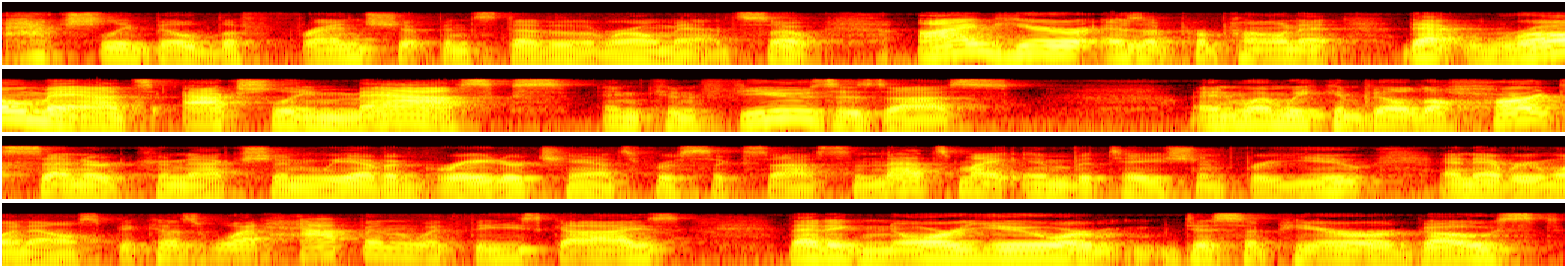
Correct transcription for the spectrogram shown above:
actually build the friendship instead of the romance. So I'm here as a proponent that romance actually masks and confuses us. And when we can build a heart centered connection, we have a greater chance for success. And that's my invitation for you and everyone else. Because what happened with these guys that ignore you or disappear or ghost,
